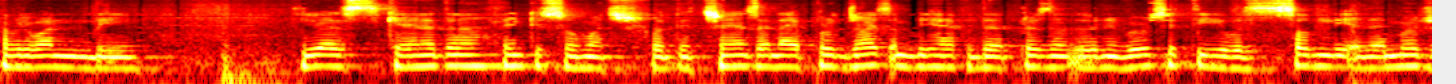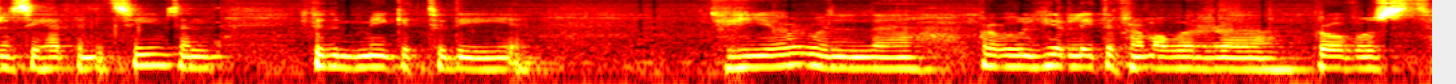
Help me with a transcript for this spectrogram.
everyone in the US, Canada. Thank you so much for the chance. And I apologize on behalf of the president of the university. It was suddenly an emergency happened, it seems, and couldn't make it to the to here. We'll uh, probably hear later from our uh, provost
